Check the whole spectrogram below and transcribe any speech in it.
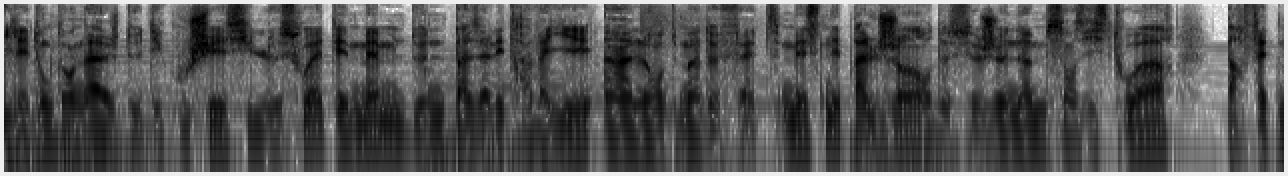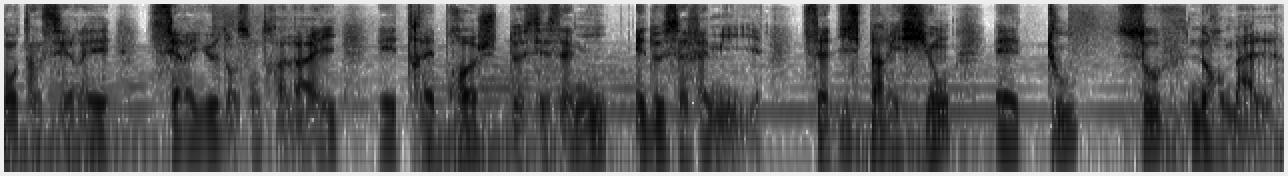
Il est donc en âge de découcher s'il le souhaite et même de ne pas aller travailler un lendemain de fête. Mais ce n'est pas le genre de ce jeune homme sans histoire, parfaitement inséré, sérieux dans son travail et très proche de ses amis et de sa famille. Sa disparition est tout sauf normale.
